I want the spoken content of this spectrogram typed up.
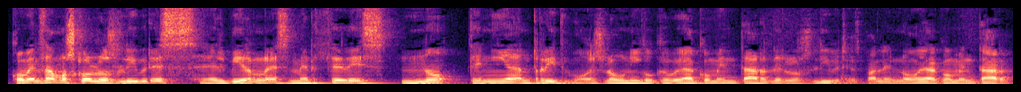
Comenzamos con los libres. El viernes Mercedes no tenían ritmo. Es lo único que voy a comentar de los libres, ¿vale? No voy a comentar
